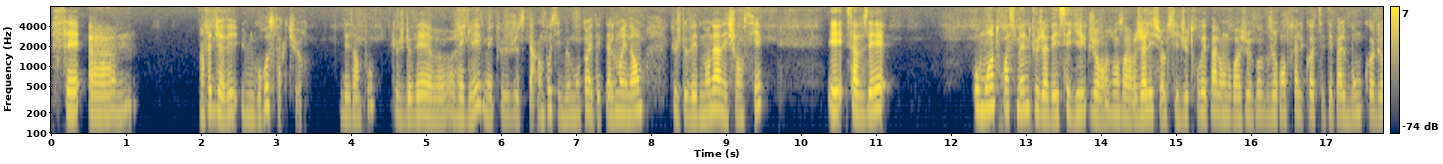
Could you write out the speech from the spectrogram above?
c'est, en fait, j'avais une grosse facture des impôts que je devais, régler, mais que c'était impossible. Le montant était tellement énorme que je devais demander un échéancier et ça faisait au moins 3 semaines que j'avais essayé, que j'allais sur le site, je trouvais pas l'endroit, je rentrais le code, c'était pas le bon code,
